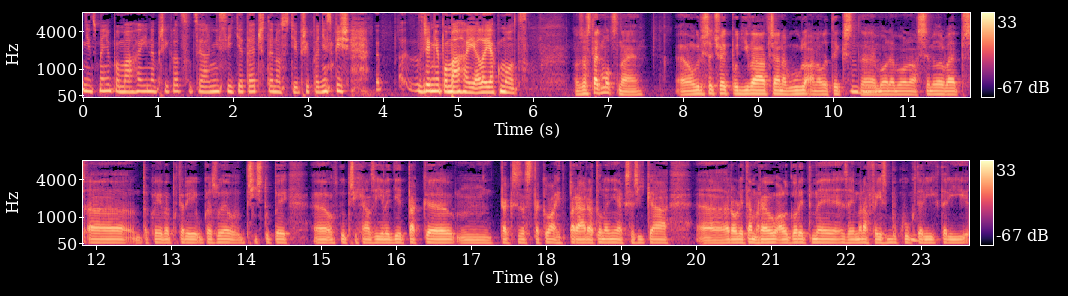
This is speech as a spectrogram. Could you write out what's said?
Nicméně pomáhají například sociální sítě té čtenosti, případně spíš zřejmě pomáhají, ale jak moc? No zase tak moc ne. Eh, když se člověk podívá třeba na Google Analytics mm-hmm. nebo, nebo na Similar Webs, uh, takový web, který ukazuje přístupy, uh, odkud přichází lidi, tak, uh, tak zase taková hitparáda to není, jak se říká. Roli tam hrajou algoritmy, zejména Facebooku, který, který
